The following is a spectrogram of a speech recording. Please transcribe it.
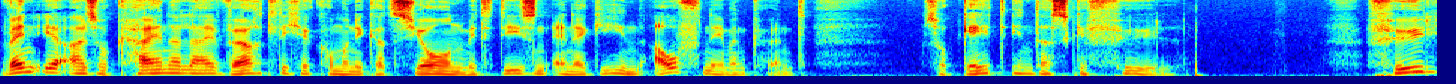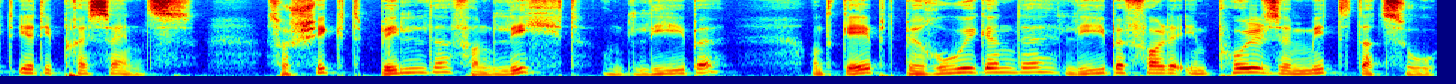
Wenn ihr also keinerlei wörtliche Kommunikation mit diesen Energien aufnehmen könnt, so geht in das Gefühl. Fühlt ihr die Präsenz, so schickt Bilder von Licht und Liebe und gebt beruhigende, liebevolle Impulse mit dazu,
